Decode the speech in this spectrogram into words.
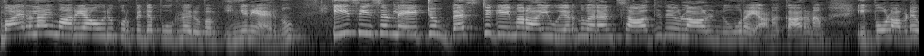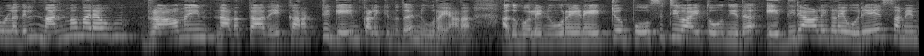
വൈറലായി മാറിയ ആ ഒരു കുറിപ്പിന്റെ പൂർണരൂപം ഇങ്ങനെയായിരുന്നു. ഈ സീസണിലെ ഏറ്റവും ബെസ്റ്റ് ഗെയിമറായി ഉയർന്നു വരാൻ സാധ്യതയുള്ള ആൾ നൂറയാണ്. കാരണം ഇപ്പോൾ അവിടെ ഉള്ളതിൽ നന്മമരവും ഡ്രാമയും നടത്താതെ കറക്റ്റ് ഗെയിം കളിക്കുന്നത് നൂറയാണ്. അതുപോലെ നൂറയുടെ ഏറ്റവും പോസിറ്റീവായി തോന്നിയത് എതിരാളികളെ ഒരേ സമയം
